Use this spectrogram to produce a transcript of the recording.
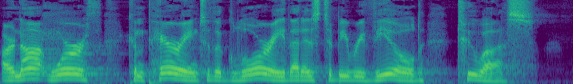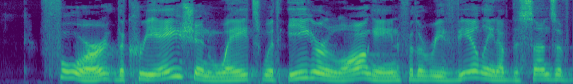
are not worth comparing to the glory that is to be revealed to us. For the creation waits with eager longing for the revealing of the sons of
